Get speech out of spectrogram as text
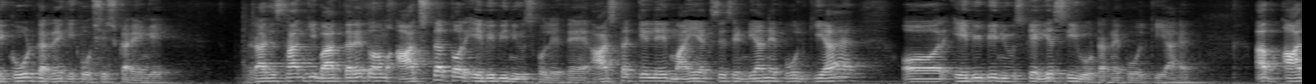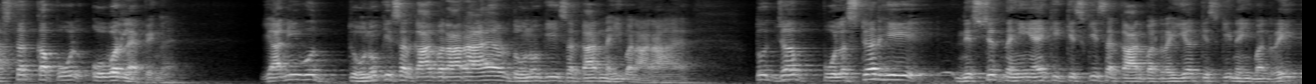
डिकोड करने की कोशिश करेंगे। राजस्थान की बात करें तो हम आज तक और एबीपी न्यूज़ को लेते हैं। आज तक के लिए माई एक्सिस इंडिया ने पोल किया है और एबीपी न्यूज़ के लिए सी वोटर ने पोल किया है। अब आज तक का पोल ओवरलैपिंग है। यानी वो दोनों की सरकार बना रहा है और दोनों की सरकार नहीं बना रहा है। तो जब पोलस्टर ही निश्चित नहीं है कि किसकी सरकार बन रही है किसकी नहीं बन रही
